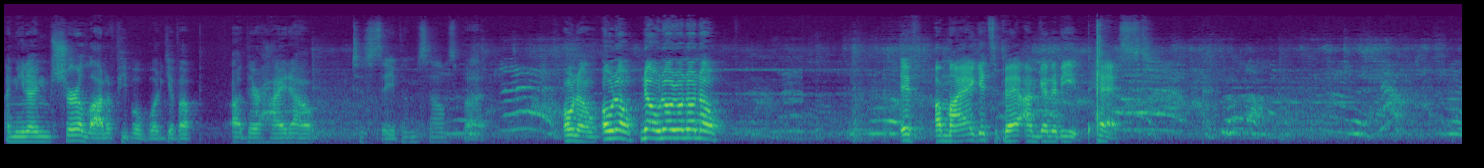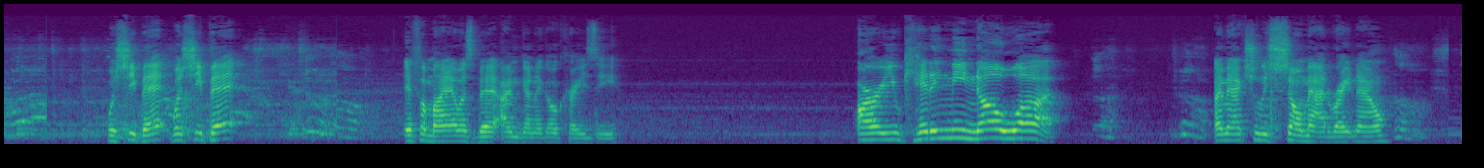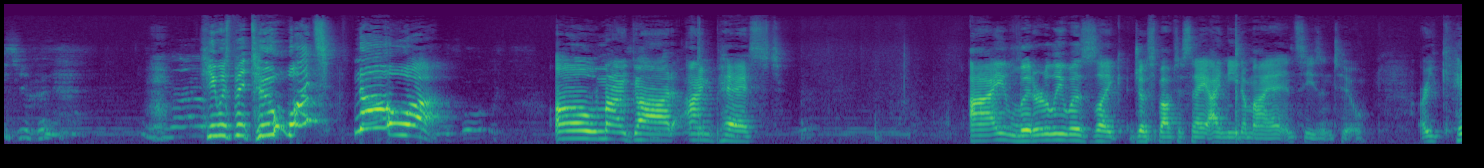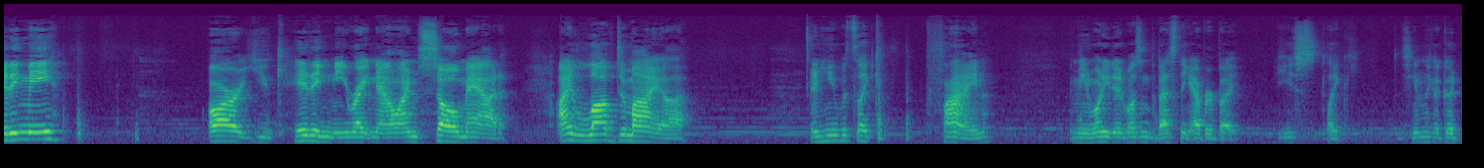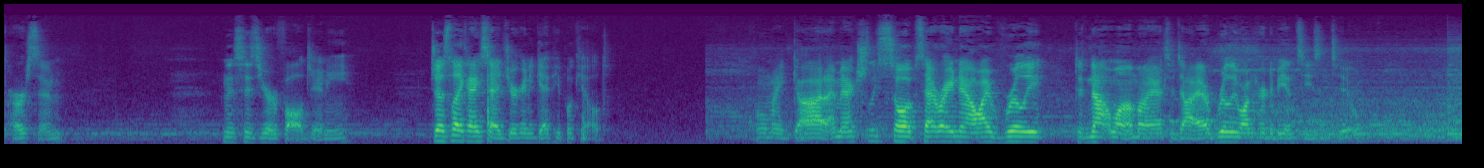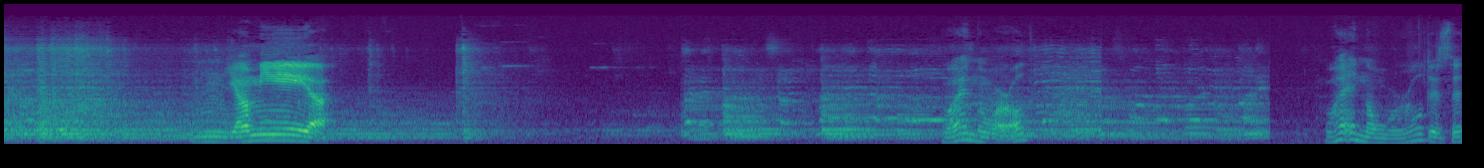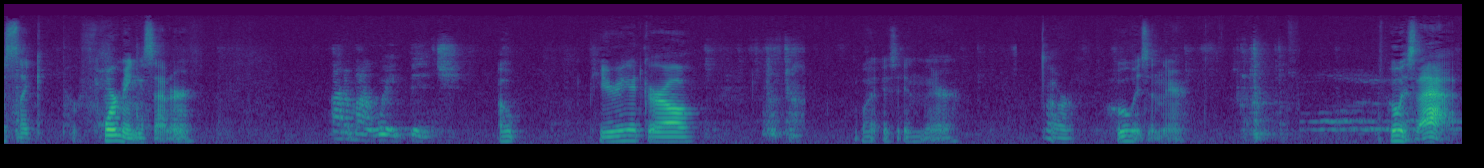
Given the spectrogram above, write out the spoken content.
I mean, I'm sure a lot of people would give up uh, their hideout to save themselves, but oh no, oh no, no, no, no, no, no! if Amaia gets bit, I'm gonna be pissed. Was she bit? Was she bit? If Amaia was bit, I'm gonna go crazy. Are you kidding me? No! I'm actually so mad right now. He was bit too? What? No! Oh my god, I'm pissed. I literally was like just about to say I need Amaia in season two. Are you kidding me? Are you kidding me right now? I'm so mad. I loved Amaia. And he was like fine. I mean, what he did wasn't the best thing ever, but he's like seemed like a good person. This is your fault, Jenny. Just like I said, you're gonna get people killed. Oh my god, I'm actually so upset right now. I really did not want Amaia to die. I really want her to be in season two. Mm, yummy. What in the world? What in the world is this, like, performing center? Out of my way, bitch. Oh, period, girl. What is in there? Or who is in there? Who is that?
